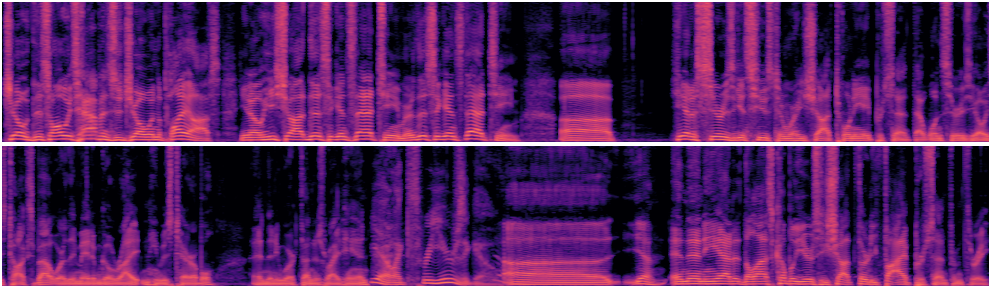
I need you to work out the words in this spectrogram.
Joe, this always happens to Joe in the playoffs. You know, he shot this against that team or this against that team. Uh, he had a series against Houston where he shot 28%. That one series he always talks about where they made him go right and he was terrible. And then he worked on his right hand. Yeah, like three years ago. Uh, yeah. And then he had the last couple of years, he shot 35% from three.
